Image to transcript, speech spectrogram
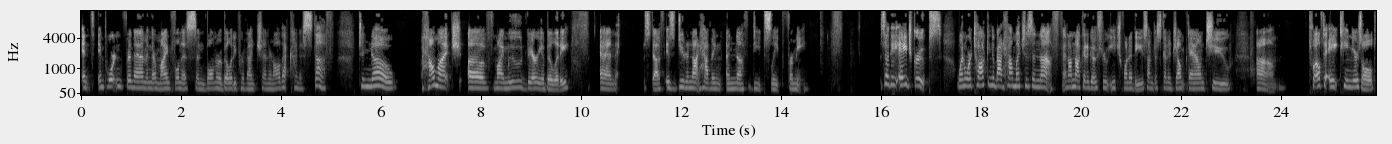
and important for them and their mindfulness and vulnerability prevention and all that kind of stuff to know how much of my mood variability and stuff is due to not having enough deep sleep for me. So the age groups when we're talking about how much is enough and i'm not going to go through each one of these i'm just going to jump down to um, 12 to 18 years old.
